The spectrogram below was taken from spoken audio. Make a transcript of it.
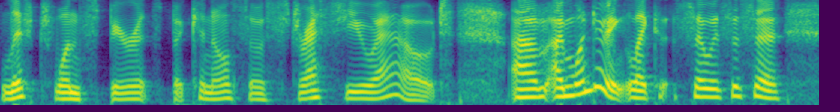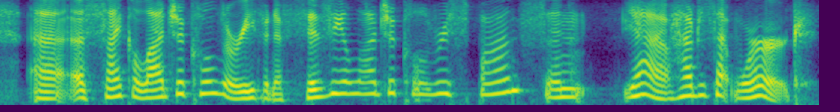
lift one's spirits but can also stress you out. Um, I'm wondering, like, so is this a a, a psychological or even a physiological response? And yeah, how does that work?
